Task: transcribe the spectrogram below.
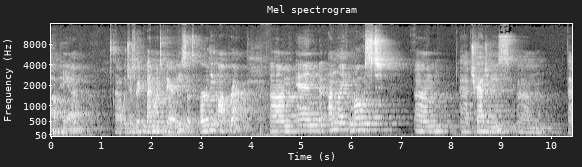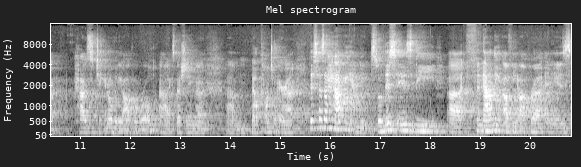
Poppea, uh, which was written by Monteverdi, so it's early opera. Um, and unlike most um, uh, tragedies um, that has taken over the opera world, uh, especially in the um, bel canto era, this has a happy ending. So this is the uh, finale of the opera and is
